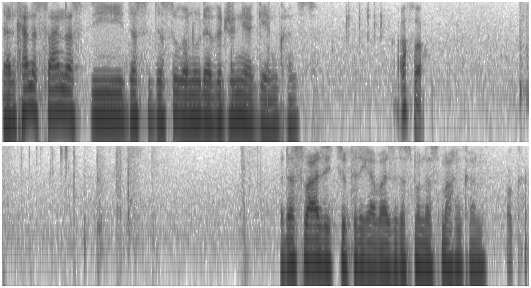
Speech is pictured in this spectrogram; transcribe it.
Dann kann es sein, dass, die, dass du das sogar nur der Virginia geben kannst. Ach so. Das weiß ich zufälligerweise, dass man das machen kann. Okay.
